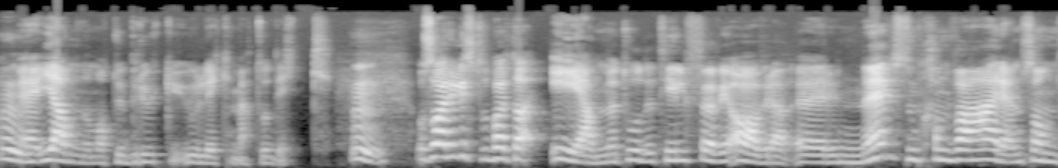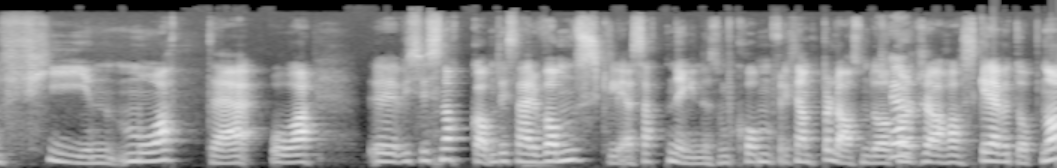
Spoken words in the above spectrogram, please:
eh, gjennom at du bruker ulik metodikk. Og så har jeg lyst til å bare ta én metode til før vi avrunder, som kan være en sånn fin måte å eh, hvis vi snakker om disse her vanskelige setningene som kom, for eksempel, da, som du har, Ja. kanskje har skrevet opp nå,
